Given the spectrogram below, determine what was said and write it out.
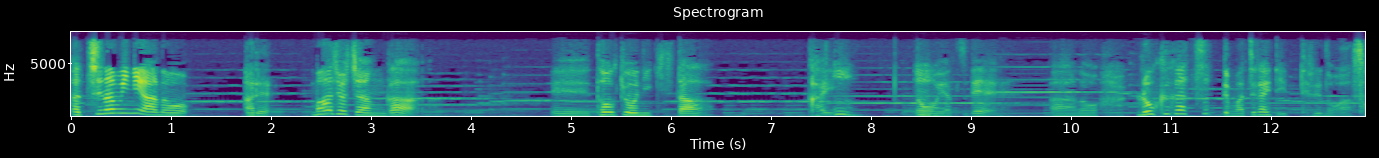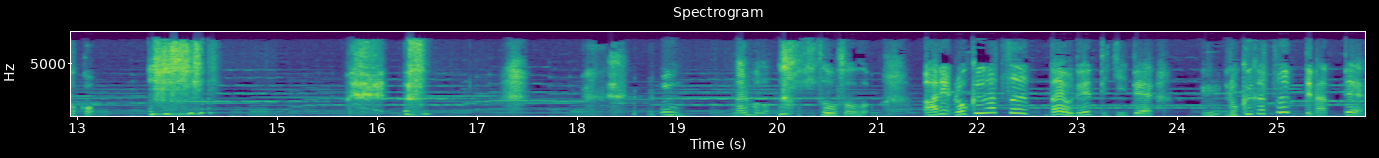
あちなみにあの、あれ、魔女ちゃんが、えー、東京に来た回うん。のやつで、あの、6月って間違えて言ってるのはそこ。うん。なるほど。そうそうそう。あれ、6月だよねって聞いて、ん ?6 月ってなって、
